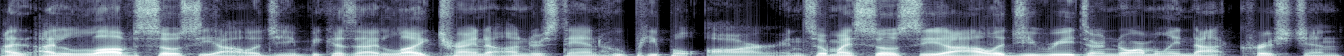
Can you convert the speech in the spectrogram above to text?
I, I love sociology because I like trying to understand who people are. And so my sociology reads are normally not Christian.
